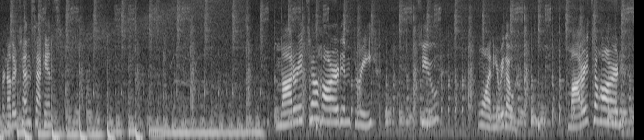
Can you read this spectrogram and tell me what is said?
for another 10 seconds. Moderate to hard in three, two, one. Here we go. Moderate to hard.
